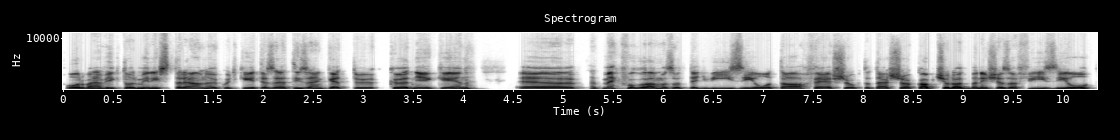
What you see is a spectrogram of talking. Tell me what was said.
Orbán Viktor miniszterelnök, hogy 2012 környékén hát megfogalmazott egy víziót a felsőoktatással kapcsolatban, és ez a vízió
